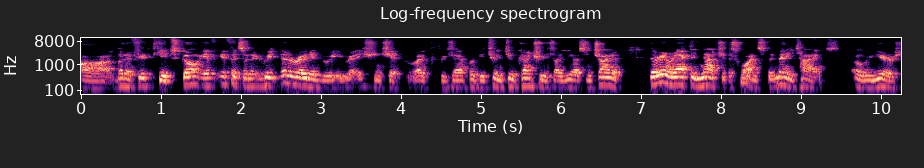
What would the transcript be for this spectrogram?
Uh, but if it keeps going, if, if it's an reiterated relationship, like for example between two countries like U.S. and China, they're interacting not just once but many times over years.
